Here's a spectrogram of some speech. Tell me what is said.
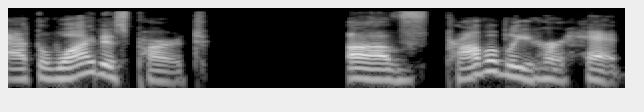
at the widest part of probably her head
